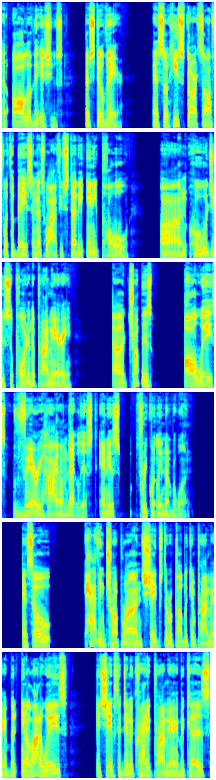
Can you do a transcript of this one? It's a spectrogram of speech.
and all of the issues, they're still there. And so he starts off with a base, and that's why if you study any poll on who would you support in the primary, uh, Trump is always very high on that list and is frequently number one. And so having Trump run shapes the Republican primary, but in a lot of ways, it shapes the Democratic primary because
